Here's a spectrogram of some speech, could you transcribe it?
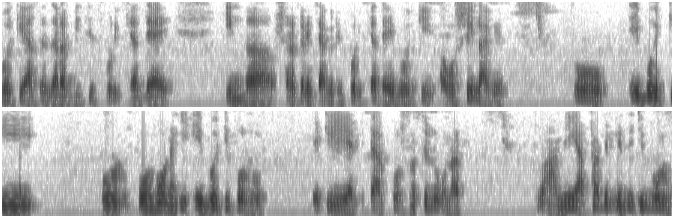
বইটি আছে যারা বিসিএস পরীক্ষা দেয়। কিংবা সরকারি চাকরির পরীক্ষা দেয় বইটি, অবশ্যই লাগে। তো এই বইটি পড়ব নাকি? এই বইটি পড়ব। এটি আর কি তার প্রশ্ন ছিল ওনার। তো আমি আপনাদেরকে যেটি বলব,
